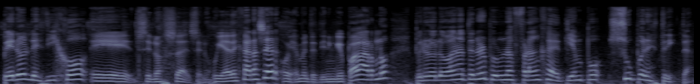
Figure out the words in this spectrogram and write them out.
pero les dijo, eh, se, los, se los voy a dejar hacer, obviamente tienen que pagarlo, pero lo van a tener por una franja de tiempo súper estricta.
